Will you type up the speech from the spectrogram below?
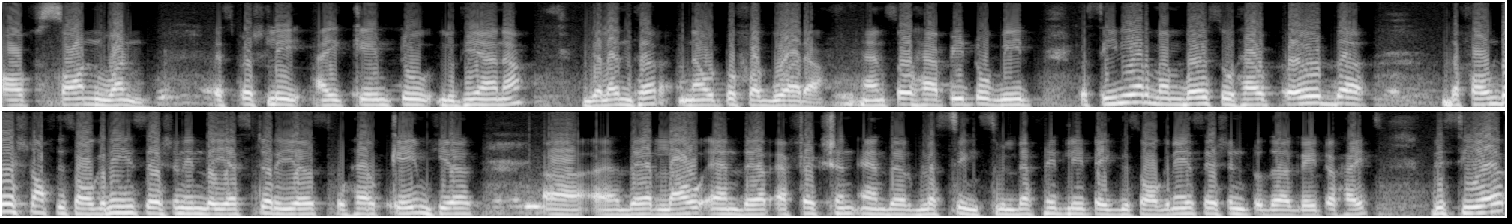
of Zone 1, especially I came to Ludhiana, Jalandhar, now to Fagwara. I am so happy to meet the senior members who have paved the the foundation of this organization in the yesteryears who have came here uh, uh, their love and their affection and their blessings will definitely take this organization to the greater heights this year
